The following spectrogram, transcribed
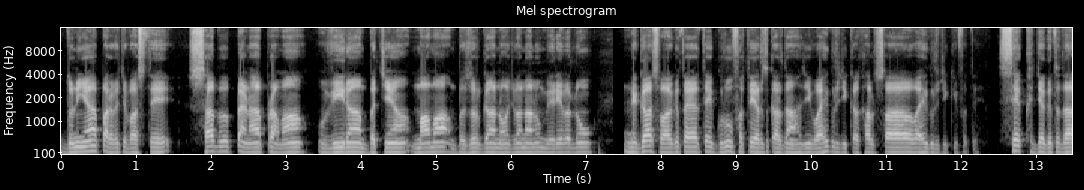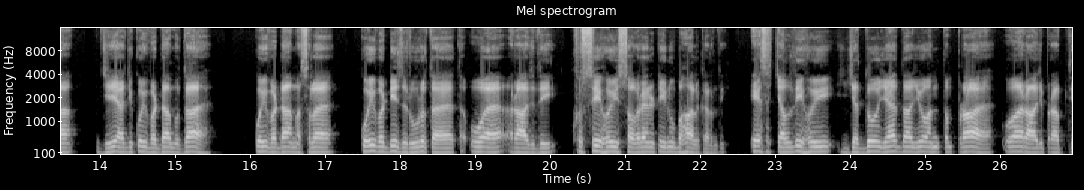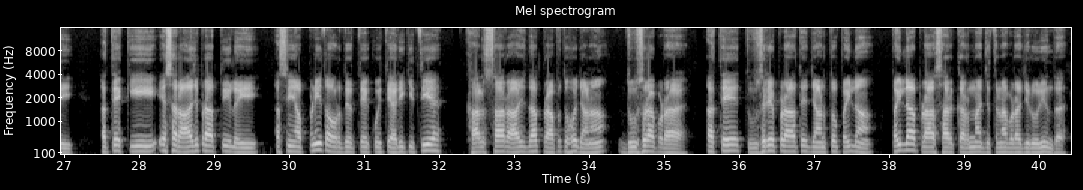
ਦੁਨੀਆ ਭਰ ਵਿੱਚ ਵਸਦੇ ਸਭ ਭੈਣਾਂ, ਭਰਾਵਾਂ, ਵੀਰਾਂ, ਬੱਚਿਆਂ, ਮਾਵਾਂ, ਬਜ਼ੁਰਗਾਂ, ਨੌਜਵਾਨਾਂ ਨੂੰ ਮੇਰੇ ਵੱਲੋਂ ਨਿੱਘਾ ਸਵਾਗਤ ਹੈ ਤੇ ਗੁਰੂ ਫਤਿਹ ਅਰਜ਼ ਕਰਦਾ ਹਾਂ ਜੀ, ਵਾਹਿਗੁਰੂ ਜੀ ਕਾ ਖਾਲਸਾ, ਵਾਹਿਗੁਰੂ ਜੀ ਕੀ ਫਤਿਹ। ਸਿੱਖ ਜਗਤ ਦਾ ਜੇ ਅੱਜ ਕੋਈ ਵੱਡਾ ਮੁੱਦਾ ਹੈ, ਕੋਈ ਵੱਡਾ ਮਸਲਾ ਹੈ, ਕੋਈ ਵੱਡੀ ਜ਼ਰੂਰਤ ਹੈ, ਤਾਂ ਉਹ ਹੈ ਰਾਜ ਦੀ ਖੁੱਸੀ ਹੋਈ ਸੋਵਰੈਨਿਟੀ ਨੂੰ ਬਹਾਲ ਕਰਨ ਦੀ। ਇਸ ਚੱਲਦੀ ਹੋਈ ਜੱਦੋ ਜਹਿਦ ਦਾ ਜੋ ਅੰਤਮ ਪੜਾਅ ਹੈ, ਉਹ ਹੈ ਰਾਜ ਪ੍ਰਾਪਤੀ। ਅਤੇ ਕੀ ਇਸ ਰਾਜ ਪ੍ਰਾਪਤੀ ਲਈ ਅਸੀਂ ਆਪਣੀ ਤੌਰ ਦੇ ਉੱਤੇ ਕੋਈ ਤਿਆਰੀ ਕੀਤੀ ਹੈ। ਖਾਲਸਾ ਰਾਜ ਦਾ ਪ੍ਰਾਪਤ ਹੋ ਜਾਣਾ ਦੂਸਰਾ ਪੜਾਅ ਹੈ ਅਤੇ ਦੂਸਰੇ ਪੜਾਅ ਤੇ ਜਾਣ ਤੋਂ ਪਹਿਲਾਂ ਪਹਿਲਾ ਪੜਾਅ ਸਰ ਕਰਨਾ ਜਿਤਨਾ ਬੜਾ ਜ਼ਰੂਰੀ ਹੁੰਦਾ ਹੈ।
